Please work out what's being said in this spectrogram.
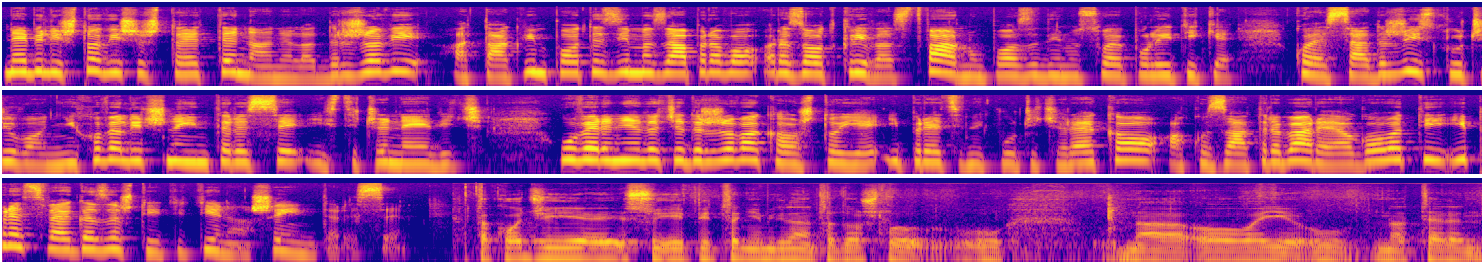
ne bili što više štete nanela državi, a takvim potezima zapravo razotkriva stvarnu pozadinu svoje politike, koja sadrži isključivo njihove lične interese, ističe Nedić. Uveren je da će država, kao što je i predsjednik predsjednik Vučić rekao ako zatreba reagovati i pre svega zaštititi naše interese. Također je, su i pitanje migranata došlo u, na, ovaj, u, na teren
